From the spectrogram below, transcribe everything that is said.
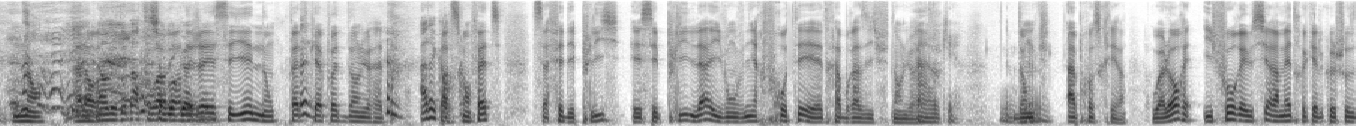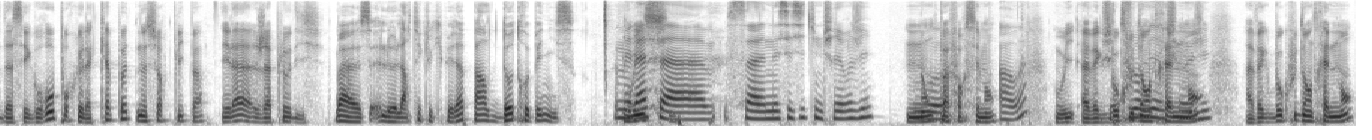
Non. Alors, on était parti sur avoir déjà essayé, non, pas de capote dans l'urètre. Ah, d'accord. Parce qu'en fait, ça fait des plis et ces plis-là, ils vont venir frotter et être abrasifs dans l'urètre. Ah, ok. Donc, euh, à proscrire. Ou alors, il faut réussir à mettre quelque chose d'assez gros pour que la capote ne se replie pas. Et là, j'applaudis. bah, l'article Wikipédia parle d'autres pénis. Mais Oui. là, ça, ça nécessite une chirurgie. Non, pas forcément. Ah ouais? Oui, avec beaucoup d'entraînement. Avec beaucoup d'entraînement,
